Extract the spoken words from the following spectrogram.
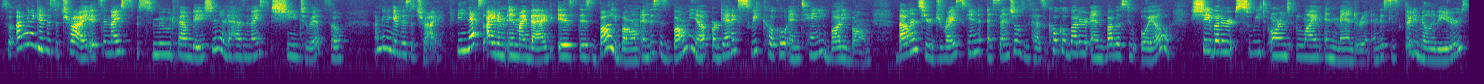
So I'm going to give this a try. It's a nice smooth foundation and it has a nice sheen to it, so I'm going to give this a try. The next item in my bag is this body balm and this is Balm Me Up Organic Sweet Cocoa and Tangy Body Balm. Balance your dry skin essentials. It has cocoa butter and babassu oil, shea butter, sweet orange, lime, and mandarin. And this is 30 milliliters.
